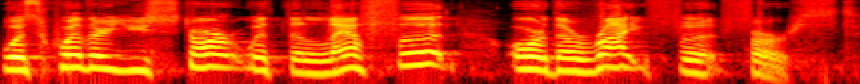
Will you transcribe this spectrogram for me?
was whether you start with the left foot or the right foot first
